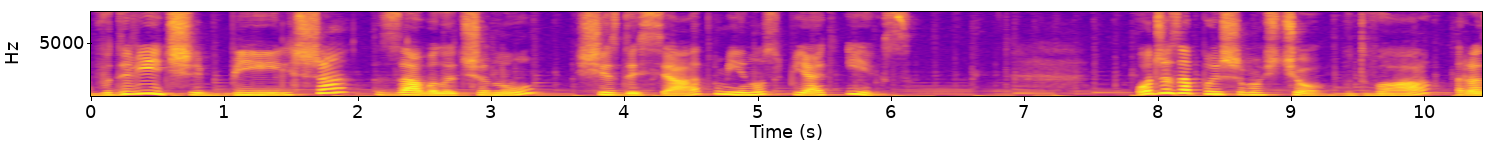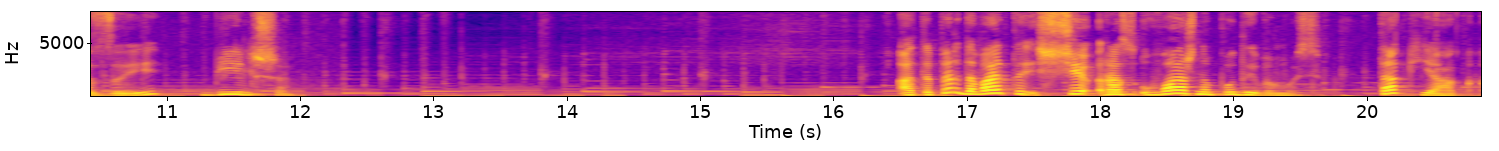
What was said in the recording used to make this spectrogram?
вдвічі більша за величину 60 мінус 5х. Отже, запишемо, що в два рази більше. А тепер давайте ще раз уважно подивимось. Так як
